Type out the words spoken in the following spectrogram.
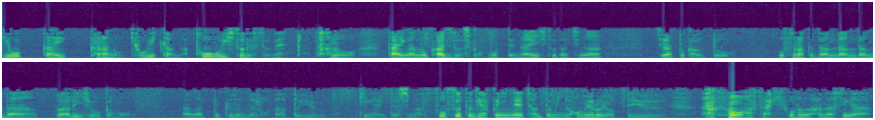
業界からの距離感が遠い人ですよね。あの、対岸の火事としか思ってない人たちが、ちらっと買うと、おそらくだんだんだんだん悪い評価も上がってくるんだろうなという気がいたします。そうすると逆にね、ちゃんとみんな褒めろよっていう、あの、先ほどの話が、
